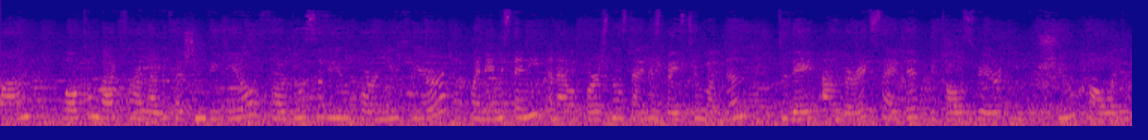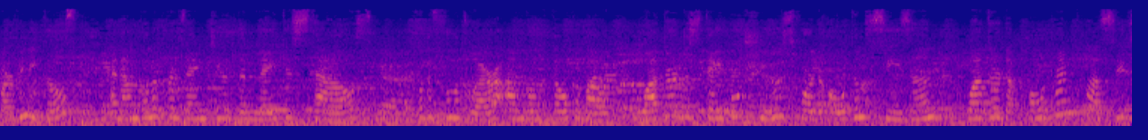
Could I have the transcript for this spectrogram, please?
everyone, welcome back for another fashion video. For those of you who are new here, my name is Deni and I'm a personal stylist based in London. Today I'm very excited because we're in shoe hall with Harvey Nichols and I'm gonna present you the latest styles for the footwear. I'm gonna talk about what are the staple shoes for the autumn season, what are the all-time classics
